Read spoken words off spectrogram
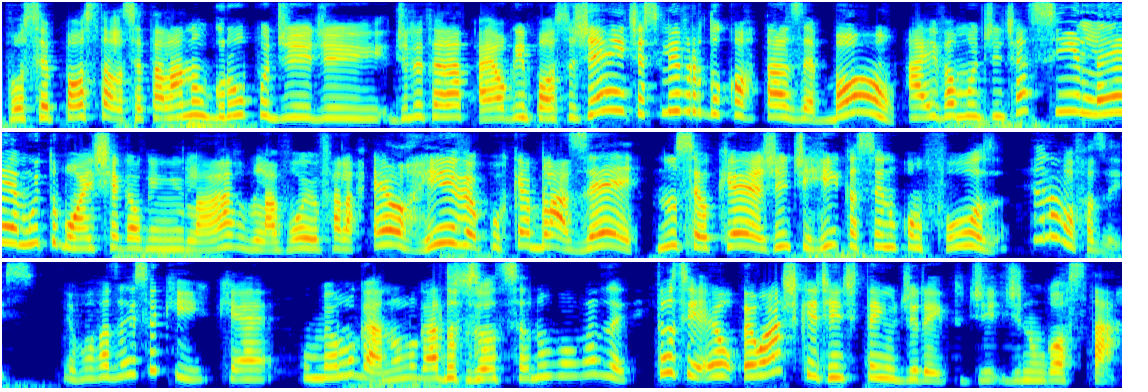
Você posta, você tá lá num grupo de, de, de literatura, aí alguém posta, gente, esse livro do Cortázar é bom? Aí vai um monte de gente, assim, lê, é muito bom. Aí chega alguém lá, lá vou eu falar, é horrível porque é blazer, não sei o que, gente rica sendo confusa. Eu não vou fazer isso. Eu vou fazer isso aqui, que é o meu lugar. No lugar dos outros eu não vou fazer. Então, assim, eu, eu acho que a gente tem o direito de, de não gostar,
